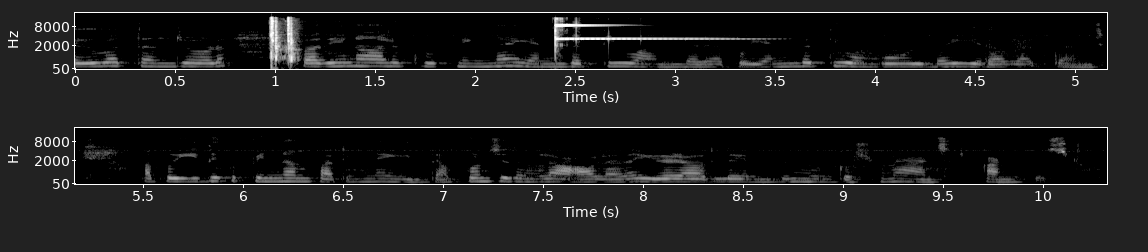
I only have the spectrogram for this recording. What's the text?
எழுபத்தஞ்சோட பதினாலு கூட்டினிங்கன்னா எண்பத்தி ஒன்பது. அப்போது எண்பத்தி ஒம்பது பை இருபத்தஞ்சி. அப்போ இதுக்கு பின்னம் பார்த்தீங்கன்னா இதுதான். புரிஞ்சுதுங்களா? அவ்வளோதான். ஏழாவதுலேருந்து மூணு கொஸ்டின் ஆன்சர் கண்டுபிடிச்சிட்டோம்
